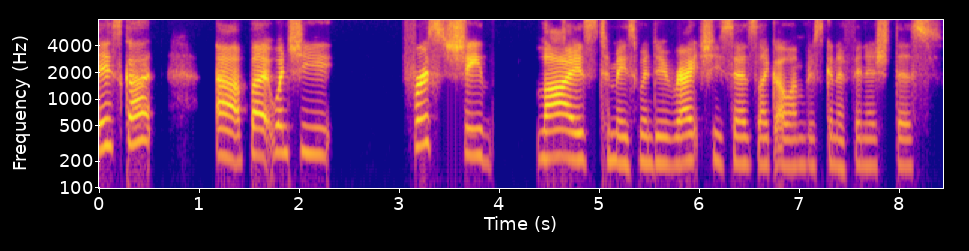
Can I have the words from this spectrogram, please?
Iskat, uh, but when she first she lies to Mace Windu, right? She says like, "Oh, I'm just gonna finish this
